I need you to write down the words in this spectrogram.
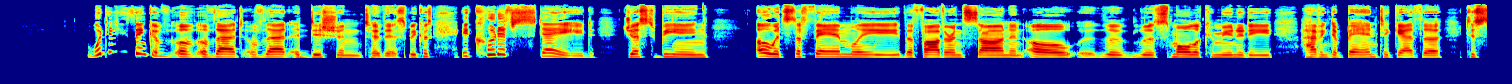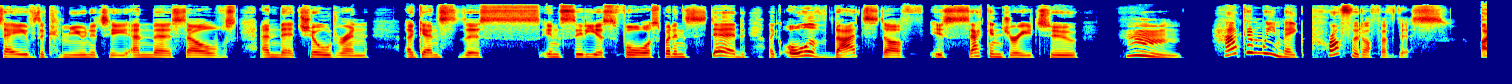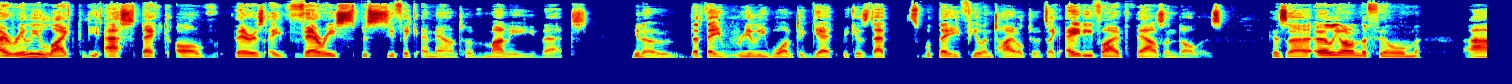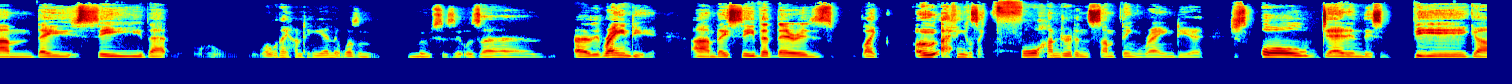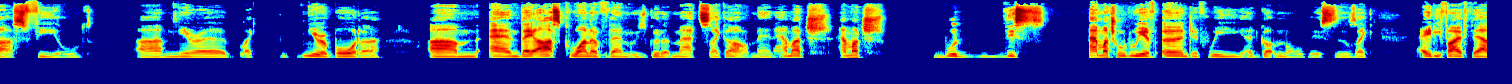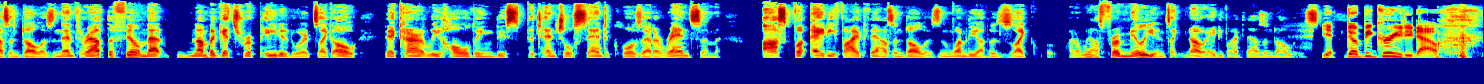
What did you think of, of, of that of that addition to this? Because it could have stayed just being, oh, it's the family, the father and son, and oh, the the smaller community having to band together to save the community and themselves and their children against this insidious force. But instead, like all of that stuff is secondary to, hmm, how can we make profit off of this? I really liked the aspect of there is a very specific amount of money that you know that they really want to get because that's what they feel entitled to. It's like eighty five thousand dollars because uh, early on in the film, um, they see that what were they hunting again? It wasn't mooses. It was a uh, uh, reindeer. Um, they see that there is like oh, I think it was like four hundred and something reindeer just all dead in this big ass field um, near a like near a border. Um, and they ask one of them who's good at maths, like, "Oh man, how much? How much would this? How much would we have earned if we had gotten all this?" And it was like eighty-five thousand dollars. And then throughout the film, that number gets repeated, where it's like, "Oh, they're currently holding this potential Santa Claus at a ransom. Ask for eighty-five thousand dollars." And one of the others is like, "Why don't we ask for a million? It's like, "No, eighty-five thousand dollars." Yeah, don't be greedy now.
